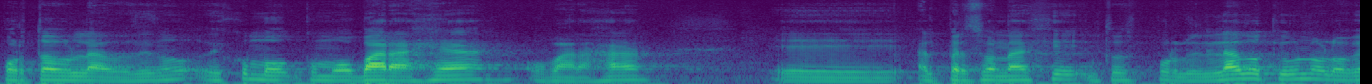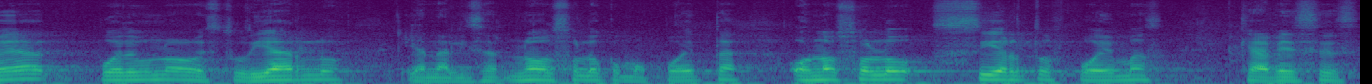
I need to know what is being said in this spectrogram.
por todos lados, es como, como barajear o barajar al personaje, entonces por el lado que uno lo vea, puede uno estudiarlo, y analizar, no solo como poeta o no solo ciertos poemas que a veces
